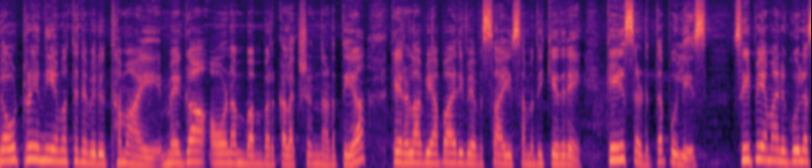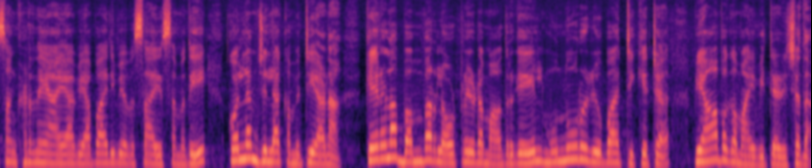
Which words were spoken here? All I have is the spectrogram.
ലോട്ടറി നിയമത്തിന് വിരുദ്ധമായി മെഗാ ഓണം ബമ്പർ കളക്ഷൻ നടത്തിയ കേരള വ്യാപാരി വ്യവസായി സമിതിക്കെതിരെ കേസെടുത്ത് പോലീസ്. സി പി എം അനുകൂല സംഘടനയായ വ്യാപാരി വ്യവസായ സമിതി കൊല്ലം ജില്ലാ കമ്മിറ്റിയാണ് കേരള ബമ്പർ ലോട്ടറിയുടെ മാതൃകയിൽ മുന്നൂറ് രൂപ ടിക്കറ്റ് വ്യാപകമായി വിറ്റഴിച്ചത്.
